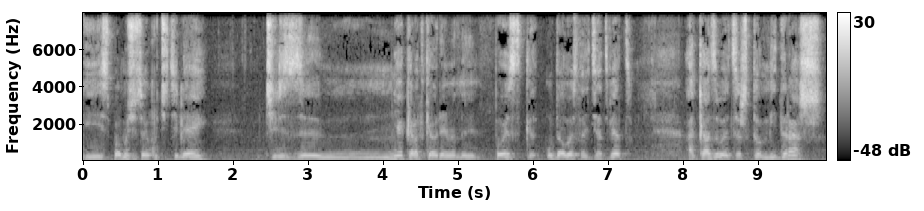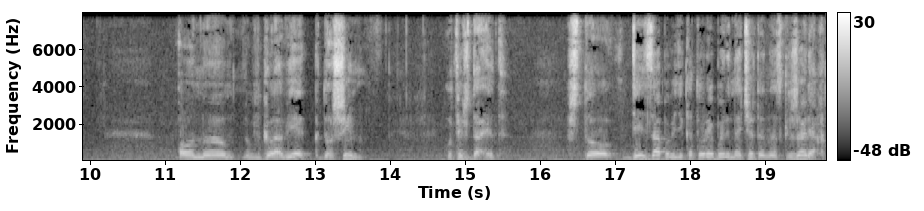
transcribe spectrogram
и с помощью своих учителей через э, некоткровременный поиск удалось найти ответ. Оказывается, что Мидраш, он э, в главе к Дошим утверждает, что 10 заповедей, которые были начертаны на скрижалях,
